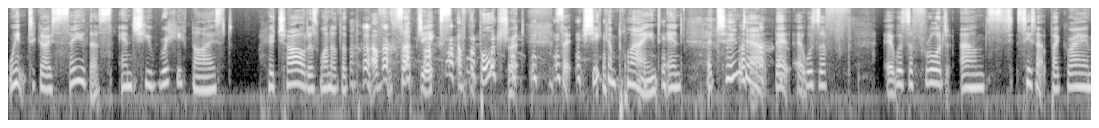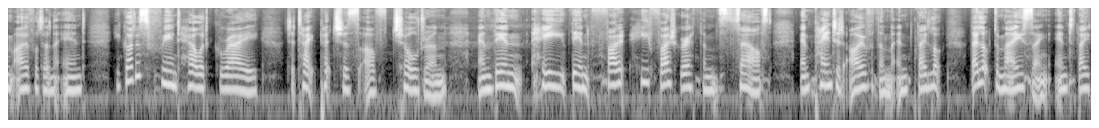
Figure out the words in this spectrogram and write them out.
went to go see this, and she recognised her child as one of the of the subjects of the portrait. So she complained, and it turned out that it was a. F- it was a fraud um, set up by Graham Ovenden, and he got his friend Howard Grey to take pictures of children, and then he then pho- he photographed themselves and painted over them, and they look they looked amazing, and they.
